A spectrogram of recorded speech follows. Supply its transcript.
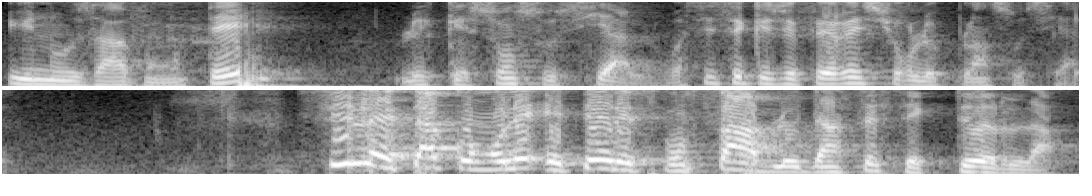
il nous a vanté les questions sociales. Voici ce que je ferai sur le plan social. Si l'État congolais était responsable dans ces secteurs-là,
